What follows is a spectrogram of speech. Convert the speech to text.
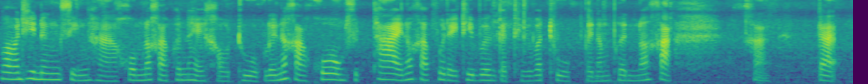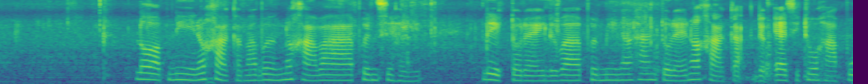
ว่าวันที่หนึ่งสิงหาคมเนาะค่ะเพิ่นให้เขาถูกเลยเนาะค่ะโค้งสุดท้ายเนาะค่ะผู้ใดที่เบิ่งก็ถือว่าถูกไปน้ำเพิ่นเนาะค่ะค่ะกะรอบนี้เนาะค่ะกลับมาเบิ่งเนาะค่ะว่าเพิ่นสิให้ เลขตัวใดหรือว่าเพิ่นมีแนวทางตัวใดเนาะค่ะกะเดี๋ยวแอร์สิโทรหาปู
